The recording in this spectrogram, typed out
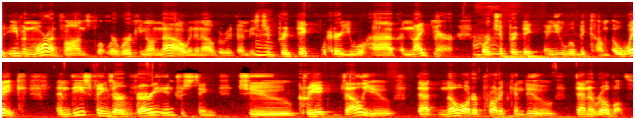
But even more advanced, what we're working on now in an algorithm is mm-hmm. to predict whether you will have a nightmare uh-huh. or to predict when you will become awake. And these things are very interesting to create value that no other product can do than a robot.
